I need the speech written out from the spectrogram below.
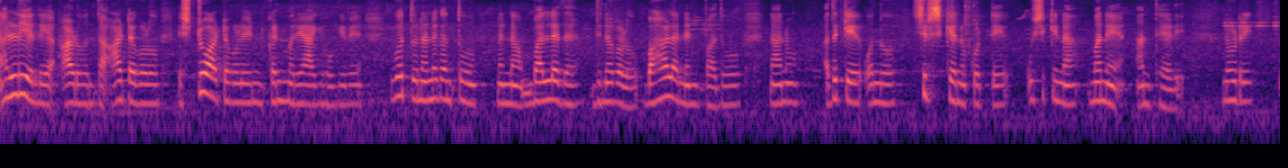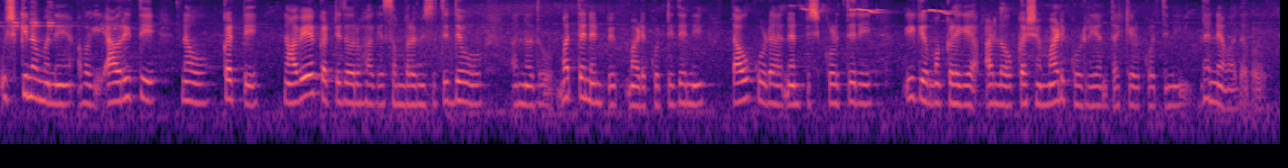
ಹಳ್ಳಿಯಲ್ಲಿ ಆಡುವಂಥ ಆಟಗಳು, ಎಷ್ಟೋ ಆಟಗಳು ಇನ್ನು ಕಣ್ಮರೆಯಾಗಿ ಹೋಗಿವೆ. ಇವತ್ತು ನನಗಂತೂ ನನ್ನ ಬಾಲ್ಯದ ದಿನಗಳು ಬಹಳ ನೆನಪಾದವು. ನಾನು ಅದಕ್ಕೆ ಒಂದು ಶೀರ್ಷಿಕೆಯನ್ನು ಕೊಟ್ಟೆ ಉಸುಕಿನ ಮನೆ ಅಂಥೇಳಿ. ನೋಡಿರಿ ಉಸುಕಿನ ಮನೆ, ಅವಾಗ ಯಾವ ರೀತಿ ನಾವು ಕಟ್ಟಿ, ನಾವೇ ಕಟ್ಟಿದವರು ಹಾಗೆ ಸಂಭ್ರಮಿಸುತ್ತಿದ್ದೆವು ಅನ್ನೋದು ಮತ್ತೆ ನೆನಪು ಮಾಡಿಕೊಟ್ಟಿದ್ದೇನೆ. ತಾವು ಕೂಡ ನೆನಪಿಸಿಕೊಳ್ತೀರಿ, ಹೀಗೆ ಮಕ್ಕಳಿಗೆ ಆಡಲು ಅವಕಾಶ ಮಾಡಿಕೊಡ್ರಿ ಅಂತ ಕೇಳ್ಕೊಳ್ತೀನಿ. ಧನ್ಯವಾದಗಳು.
